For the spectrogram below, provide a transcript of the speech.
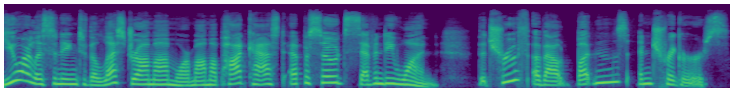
You are listening to the Less Drama, More Mama podcast, episode 71 The Truth About Buttons and Triggers.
